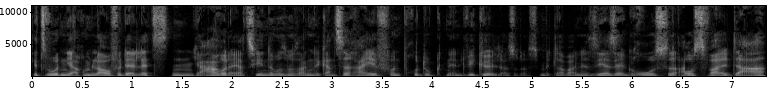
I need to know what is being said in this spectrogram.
Jetzt wurden ja auch im Laufe der letzten Jahre oder Jahrzehnte, muss man sagen, eine ganze Reihe von Produkten entwickelt. Also das ist mittlerweile eine sehr, sehr große Auswahl da.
